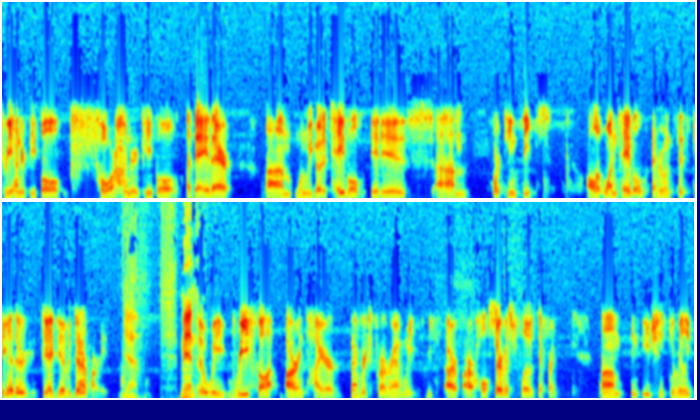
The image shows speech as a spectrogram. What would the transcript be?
300 people, 400 people a day there. Um, when we go to table, it is um, 14 seats, all at one table. Everyone sits together. It's the idea of a dinner party. Yeah. Man, So we rethought our entire beverage program. We, we our, our whole service flow is different. Um, and each is to really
